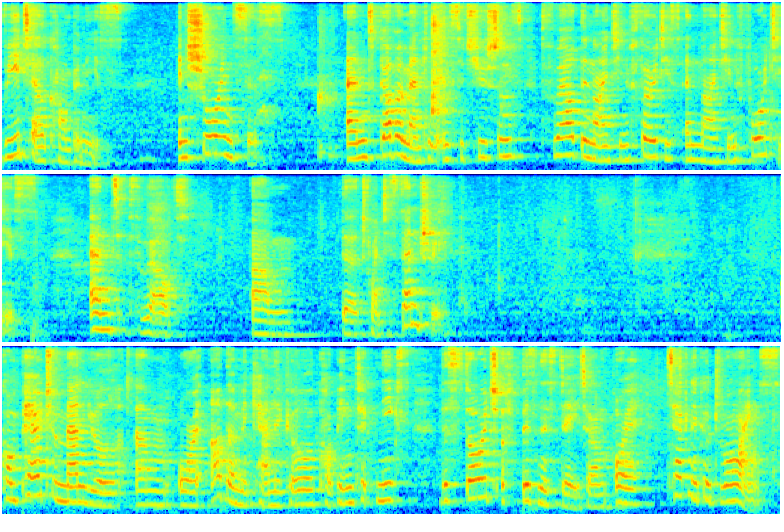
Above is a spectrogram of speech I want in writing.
retail companies, insurances, and governmental institutions throughout the 1930s and 1940s, and throughout um, the 20th century. Compared to manual um, or other mechanical copying techniques, the storage of business data or technical drawings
